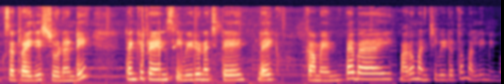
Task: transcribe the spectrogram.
ఒకసారి ట్రై చేసి చూడండి. థ్యాంక్ యూ ఫ్రెండ్స్ ఈ వీడియో నచ్చితే లైక్ కామెంట్ బాయ్ బాయ్ మరో మంచి వీడియోతో మళ్ళీ మేము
